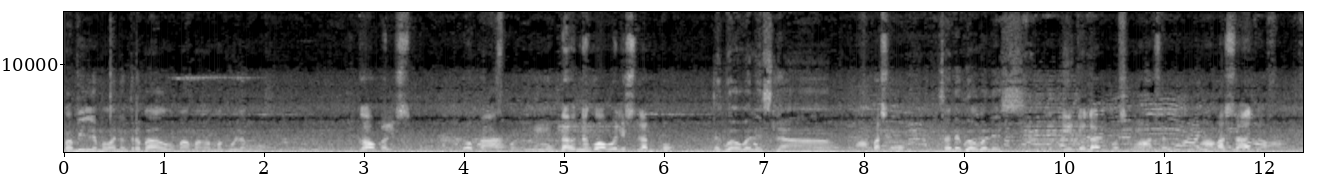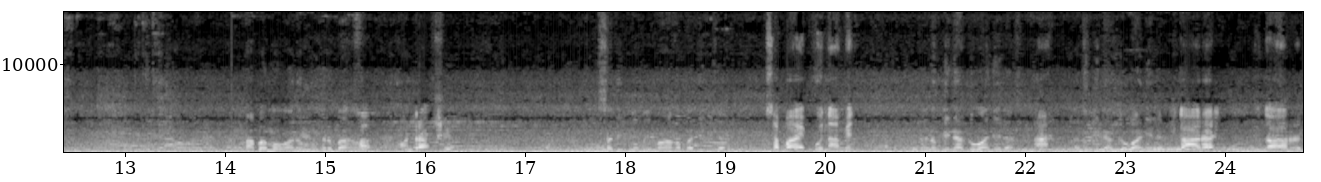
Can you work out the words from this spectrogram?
Pamilya mo, anong trabaho? Mga mga magulang mo? Nagwawalis. Ha? Nagwawalis, lang po. Nagwawalis lang. Mga baso. Saan nagwawalis? Dito lang po sa mga, mga kasalo. Papa mo, anong trabaho? Uh, contraction. Sa mo, may mga kapatid ka? Sa bahay po namin. Anong ginagawa nila? Ha? Anong ginagawa nila? Nag-aaral. Nag-aaral.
